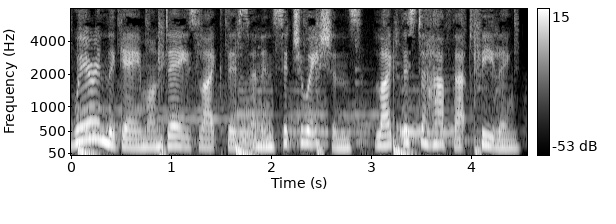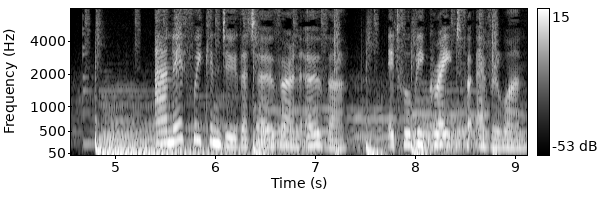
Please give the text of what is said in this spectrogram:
We're in the game on days like this and in situations like this to have that feeling. And if we can do that over and over, it will be great for everyone.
